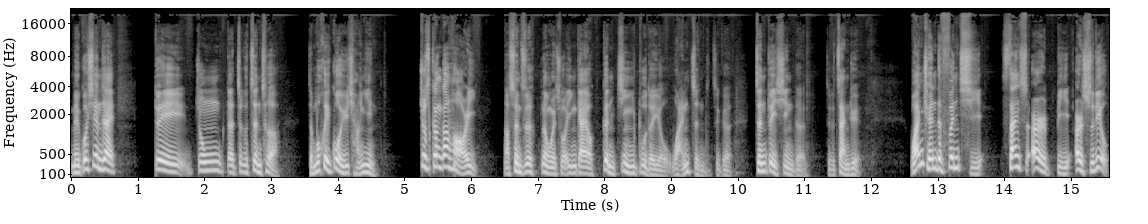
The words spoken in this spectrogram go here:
美国现在。对中的这个政策怎么会过于强硬？就是刚刚好而已啊！甚至认为说应该要更进一步的有完整的这个针对性的这个战略。完全的分歧，三十二比二十六，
